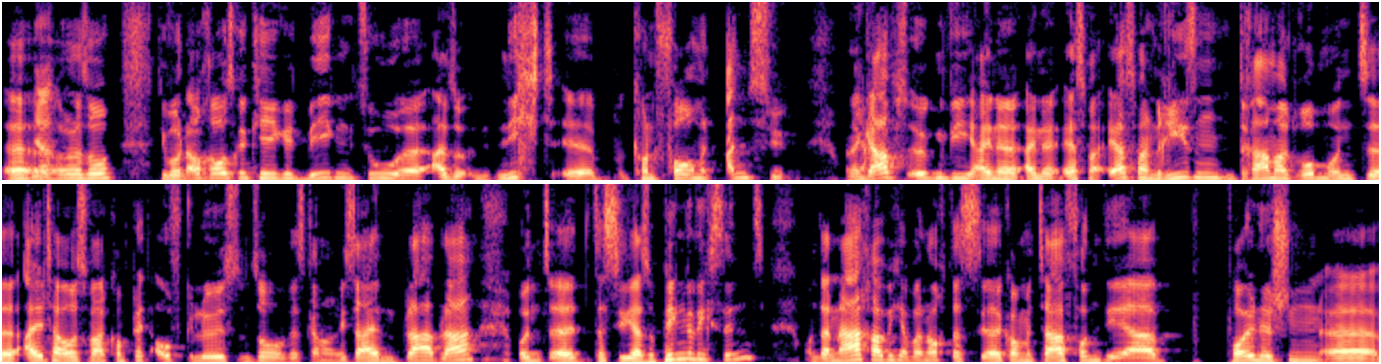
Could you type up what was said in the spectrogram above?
äh, ja. oder so, die wurden auch rausgekegelt wegen zu, äh, also nicht äh, konformen Anzügen. Und dann ja. gab es irgendwie eine, eine erstmal, erstmal ein Riesendrama drum und äh, Althaus war komplett aufgelöst und so, das kann doch nicht sein, bla bla. Und äh, dass sie ja so pingelig sind. Und danach habe ich aber noch das äh, Kommentar von der polnischen äh,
